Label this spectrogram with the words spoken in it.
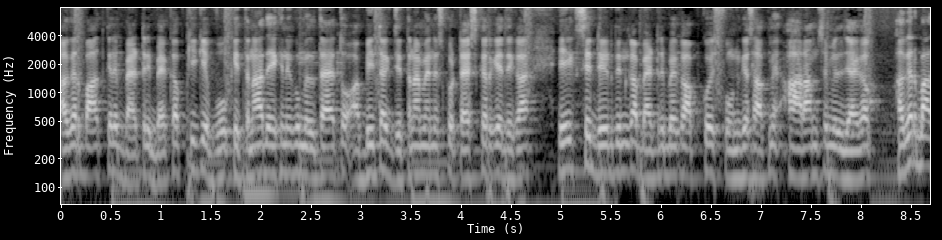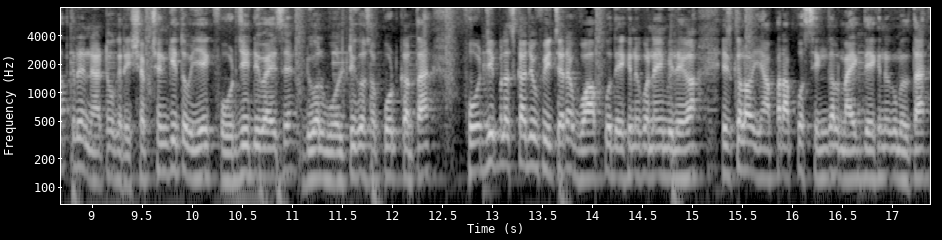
अगर बात करें बैटरी बैकअप की, कि वो कितना देखने को मिलता है तो अभी तक जितना मैंने इसको टेस्ट करके देखा, एक से डेढ़ दिन का बैटरी बैकअप आपको इस फ़ोन के साथ में आराम से मिल जाएगा। अगर बात करें नेटवर्क रिसेप्शन की तो ये एक फोर डिवाइस है ड्यूअल वोल्टी को सपोर्ट करता है। फोर प्लस का जो फीचर है, वो आपको देखने को नहीं मिलेगा। इसके अलावा यहाँ पर आपको सिंगल माइक देखने को मिलता है।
